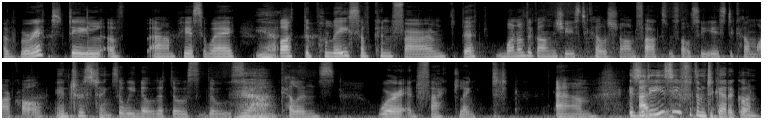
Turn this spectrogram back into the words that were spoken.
a great deal of um, pace away, Yeah. but the police have confirmed that one of the guns used to kill Sean Fox was also used to kill Mark Hall. Interesting. So we know that those those Yeah. um, killings were in fact linked. Um, Is it and- easy for them to get a gun?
